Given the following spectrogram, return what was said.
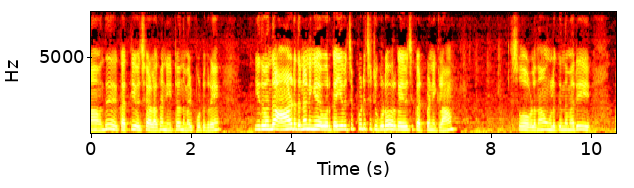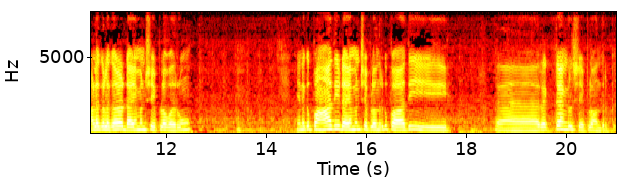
நான் வந்து கத்தியை வச்சு அழகாக நீட்டாக அந்த மாதிரி போட்டுக்கிறேன். இது வந்து ஆடுதுன்னா நீங்கள் ஒரு கையை வச்சு பிடிச்சிட்டு கூட ஒரு கையை வச்சு கட் பண்ணிக்கலாம். ஸோ அவ்வளோதான் உங்களுக்கு இந்த மாதிரி அழகழகாக டைமண்ட் ஷேப்பில் வரும். எனக்கு பாதி டைமண்ட் ஷேப்பில் வந்திருக்கு பாதி ரெக்டாங்கிள் ஷேப்பில் வந்திருக்கு.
